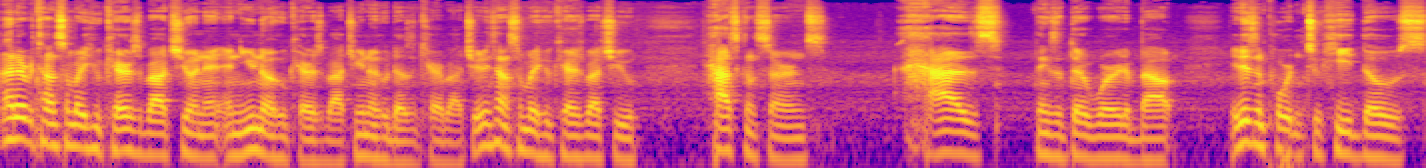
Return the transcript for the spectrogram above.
Not every time somebody who cares about you, and, and you know who cares about you, you know who doesn't care about you. Anytime somebody who cares about you has concerns, has things that they're worried about, it is important to heed those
